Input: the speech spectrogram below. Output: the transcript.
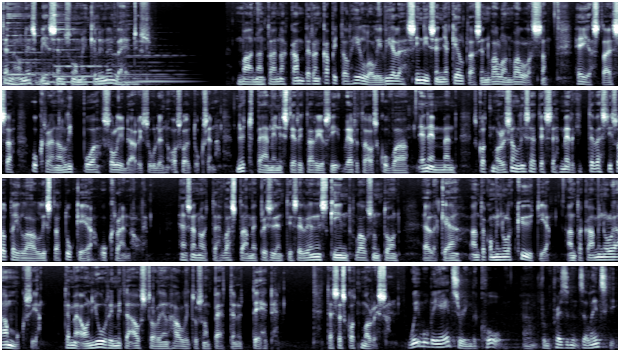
Tämä on SBSn suomenkielinen lähetys. Maanantaina Kamperan Capitol Hill oli vielä sinisen ja keltaisen valon vallassa, heijastaessa Ukrainan lippua solidaarisuuden osoituksena. Nyt pääministeri tarjosi vertauskuvaa enemmän Scott Morrison lisätessä merkittävästi sotilaallista tukea Ukrainalle. Hän sanoi, että vastaamme presidentti Zelenskiin lausuntoon, älkää antako minulle kyytiä, antakaa minulle ammuksia. Tämä on juuri mitä Australian hallitus on päättänyt tehdä. Tässä Scott Morrison. We will be answering the call um, from President Zelensky.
